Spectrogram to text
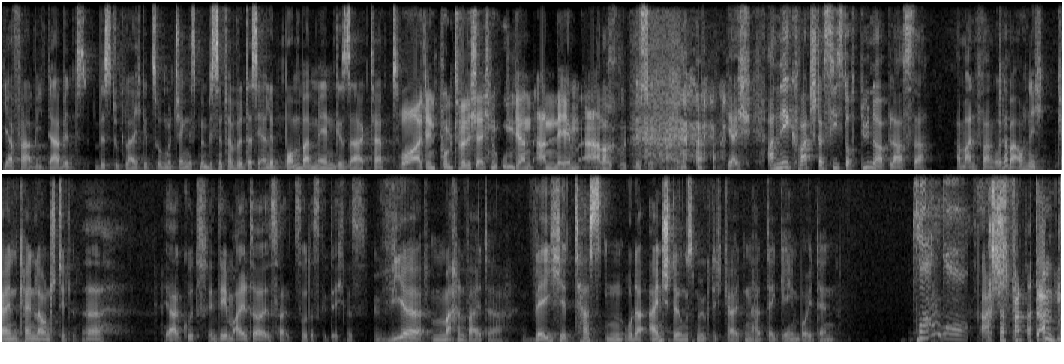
Ja, Fabi, damit bist du gleichgezogen mit Cengiz. Bin ein bisschen verwirrt, dass ihr alle Bomberman gesagt habt. Boah, den Punkt würde ich eigentlich nur ungern annehmen, aber gut. Ist egal. Ja, ich. Ach nee, Quatsch, das hieß doch Dynablaster am Anfang, oder? Aber auch nicht, kein, kein Launch-Titel. ja, gut, in dem Alter ist halt so das Gedächtnis. Wir machen weiter. Welche Tasten oder Einstellungsmöglichkeiten hat der Game Boy denn? Cengiz. Ach, verdammt!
